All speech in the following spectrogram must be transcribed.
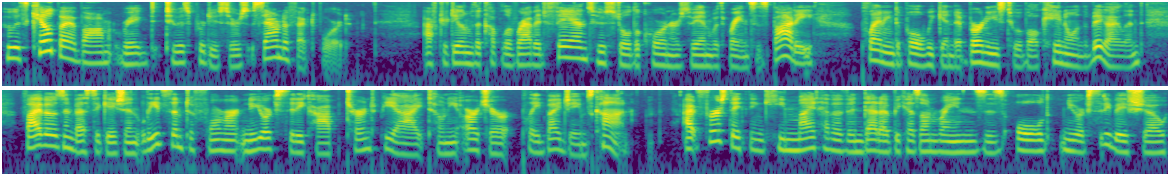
who is killed by a bomb rigged to his producer's sound effect board. After dealing with a couple of rabid fans who stole the coroner's van with Rains' body, planning to pull a weekend at Bernie's to a volcano on the Big Island, Five O's investigation leads them to former New York City cop turned PI Tony Archer, played by James Caan. At first, they think he might have a vendetta because on Rains' old New York City based show,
